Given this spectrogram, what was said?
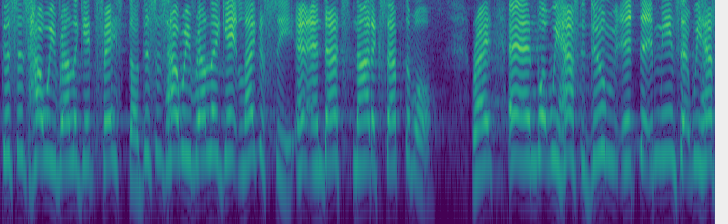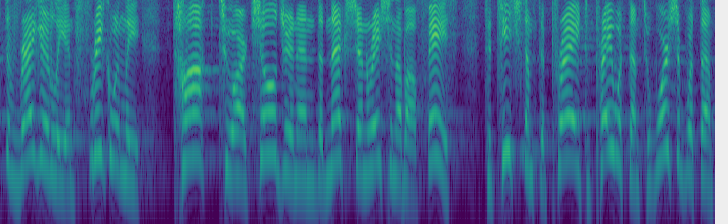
this is how we relegate faith, though. This is how we relegate legacy, and, and that's not acceptable right? And what we have to do, it, it, means that we have to regularly and frequently talk to our children and the next generation about faith, to teach them to pray, to pray with them, to worship with them,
